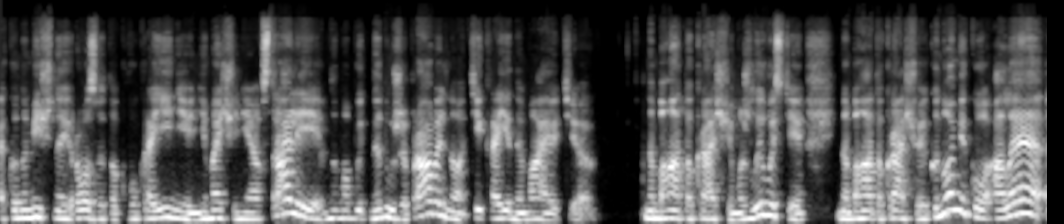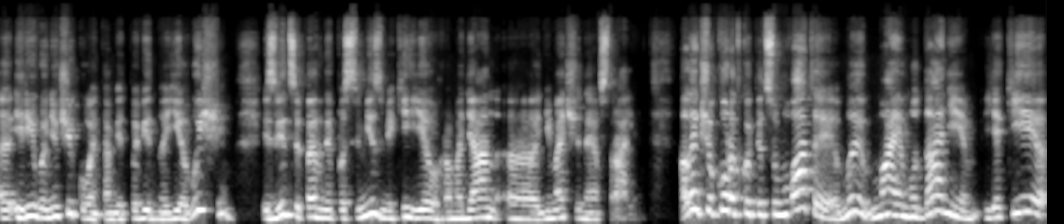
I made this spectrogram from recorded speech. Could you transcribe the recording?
економічний розвиток в Україні, Німеччині і Австралії, ну мабуть, не дуже правильно. Ті країни мають Набагато кращі можливості, набагато кращу економіку, але е, і рівень очікувань там відповідно є вищим, і звідси певний песимізм, який є у громадян е, Німеччини і Австралії. Але якщо коротко підсумувати, ми маємо дані, які е,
